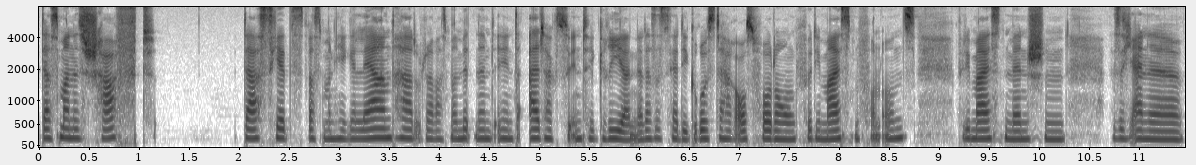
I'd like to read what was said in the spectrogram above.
dass man es schafft, das jetzt, was man hier gelernt hat oder was man mitnimmt, in den Alltag zu integrieren. Ja, das ist ja die größte Herausforderung für die meisten von uns, für die meisten Menschen, sich eine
